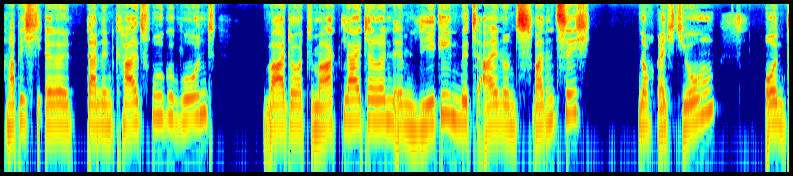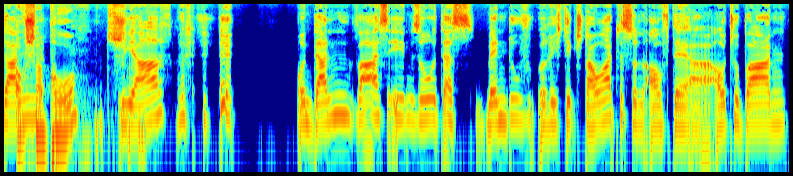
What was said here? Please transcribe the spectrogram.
habe ich äh, dann in Karlsruhe gewohnt, war dort Marktleiterin im Lidl mit 21, noch recht jung. Und dann Auch Chapeau. Ja. Und dann war es eben so, dass wenn du richtig Stau hattest und auf der Autobahn,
